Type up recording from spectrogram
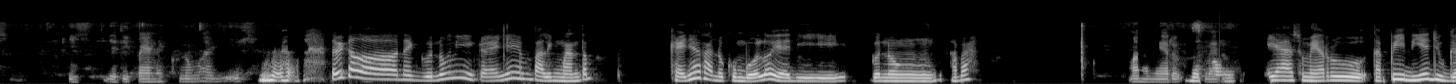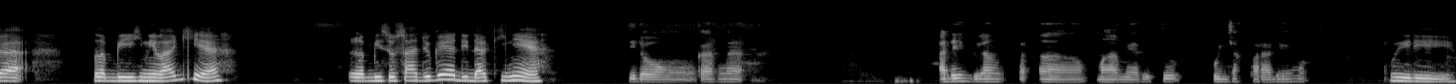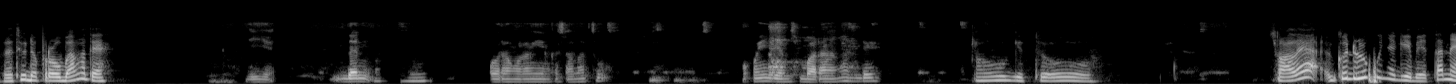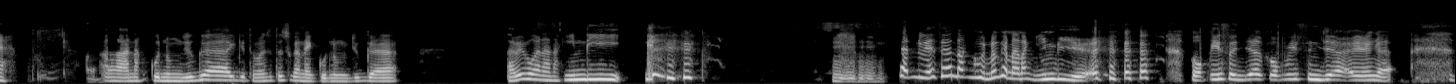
ih, jadi pengen naik gunung lagi. Tapi kalau naik gunung nih kayaknya yang paling mantep kayaknya Ranu Kumbolo ya di gunung apa? Mana Meru, Semeru. Ya Sumeru. Tapi dia juga lebih ini lagi ya. Lebih susah juga ya didakinya ya. Dong, karena ada yang bilang eh, Mahameru itu puncak para dewa. Wih, di, berarti udah pro banget ya. Iya. Dan orang-orang yang ke sana tuh pokoknya jangan sembarangan deh. Oh gitu. Soalnya gue dulu punya gebetan ya. Eh, anak gunung juga gitu. Maksudnya suka naik gunung juga. Tapi bukan anak indie. Kan biasanya anak gunung kan anak indie ya. kopi senja, kopi senja ya enggak.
